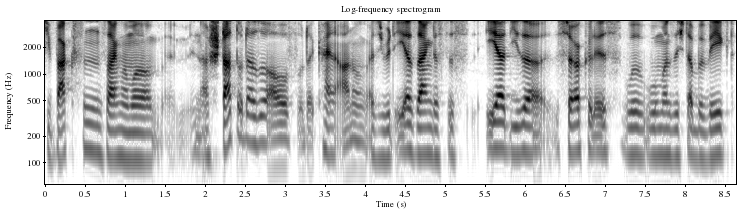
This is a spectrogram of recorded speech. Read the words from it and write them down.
die wachsen, sagen wir mal, in einer Stadt oder so auf oder keine Ahnung. Also ich würde eher sagen, dass das eher dieser Circle ist, wo, wo man sich da bewegt.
